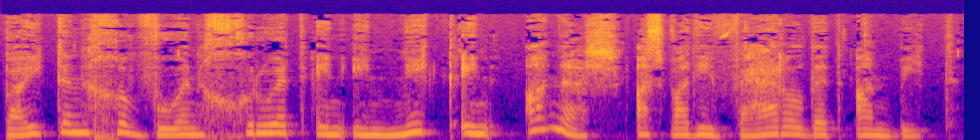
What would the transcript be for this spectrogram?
buitengewoon groot en uniek en anders as wat die wêreld dit aanbied.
